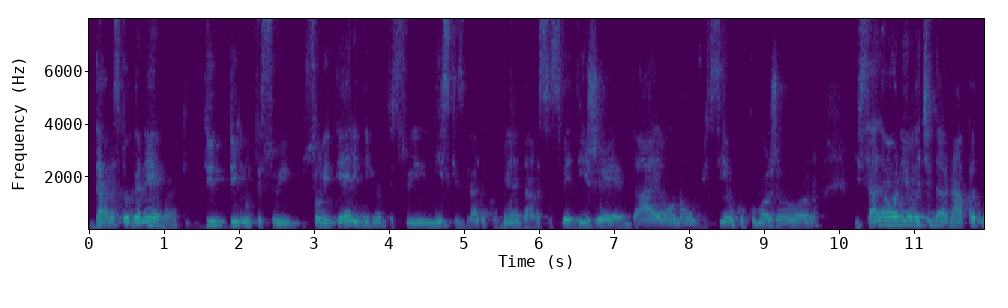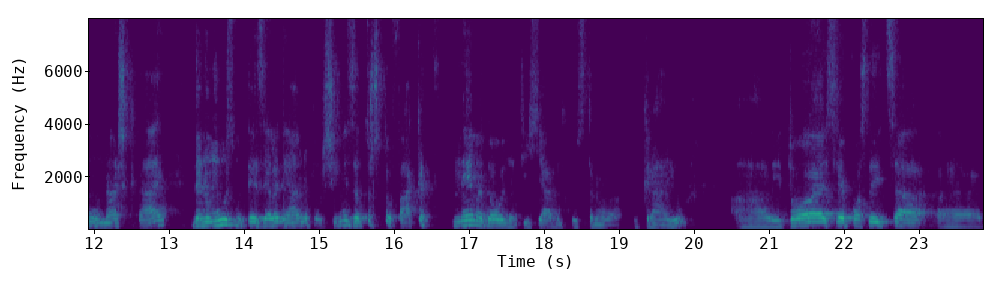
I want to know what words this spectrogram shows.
danas toga nema. Dignute su i soliteri, dignute su i niske zgrade kod mene, danas se sve diže, daje ono u visinu koliko može ovo ono, I sada oni hoće da napadnu naš kraj, da nam uzmu te zelene javne površine, zato što fakat nema dovoljno tih javnih ustanova u kraju, ali to je sve posledica uh,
